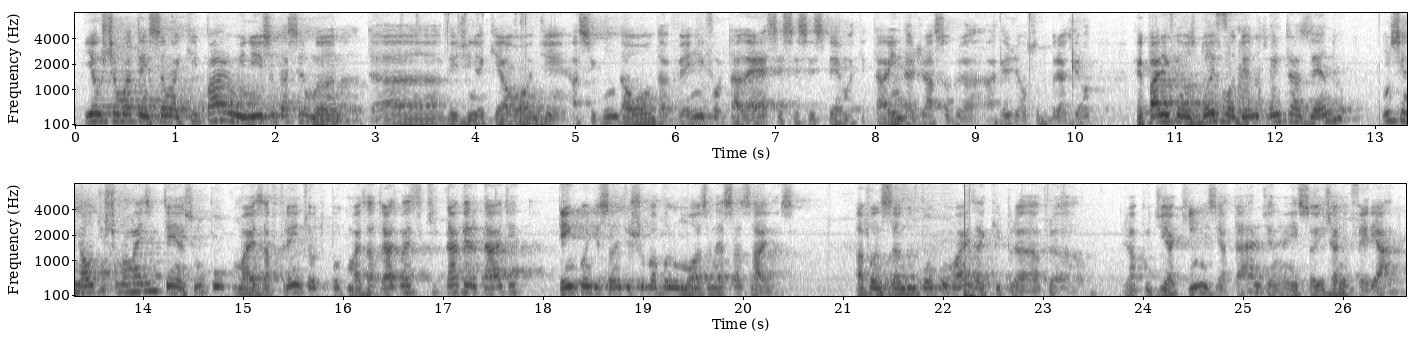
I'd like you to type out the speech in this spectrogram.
E eu chamo a atenção aqui para o início da semana, tá, Virginia, que é onde a segunda onda vem e fortalece esse sistema que está ainda já sobre a, região sul do Brasil. Reparem que os dois modelos vêm trazendo um sinal de chuva mais intenso, um pouco mais à frente, outro pouco mais atrás, mas que, na verdade, tem condições de chuva volumosa nessas áreas. Avançando um pouco mais aqui para já para o dia 15 à tarde, né, isso aí já no feriado,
